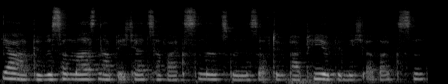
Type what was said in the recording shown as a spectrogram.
ja, gewissermaßen habe ich als Erwachsene, zumindest auf dem Papier bin ich erwachsen,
